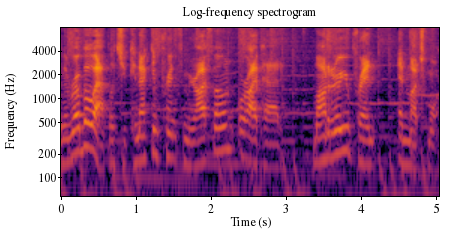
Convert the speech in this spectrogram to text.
And the Robo app lets you connect and print from your iPhone or iPad, monitor your print, and much more.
